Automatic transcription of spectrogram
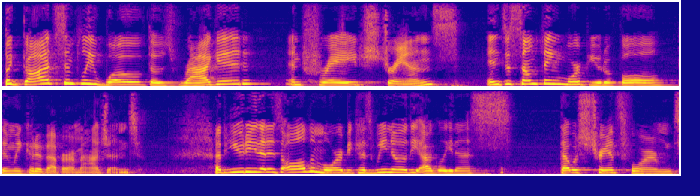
But God simply wove those ragged and frayed strands into something more beautiful than we could have ever imagined. A beauty that is all the more because we know the ugliness that was transformed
